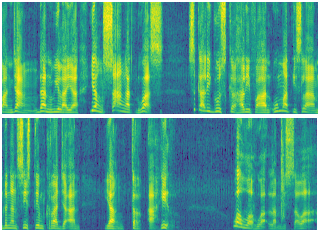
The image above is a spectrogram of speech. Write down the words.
panjang dan wilayah yang sangat luas, sekaligus kehalifahan umat Islam dengan sistem kerajaan yang terakhir. Wallahu a'lam bissawab.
